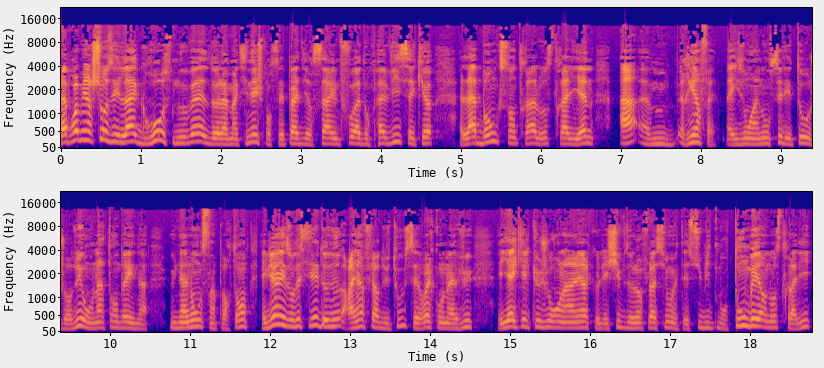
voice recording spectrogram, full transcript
La première chose et la grosse nouvelle de la matinée, je pensais pas dire ça une fois dans ma vie, c'est que la Banque centrale australienne a euh, rien fait. Ils ont annoncé les taux aujourd'hui, on attendait une, une, annonce importante. Eh bien, ils ont décidé de ne rien faire du tout. C'est vrai qu'on a vu il y a quelques jours en arrière que les chiffres de l'inflation étaient subitement tombés en Australie,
